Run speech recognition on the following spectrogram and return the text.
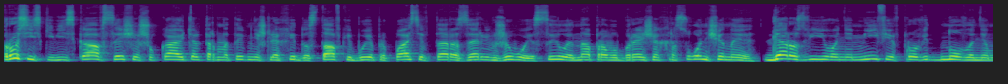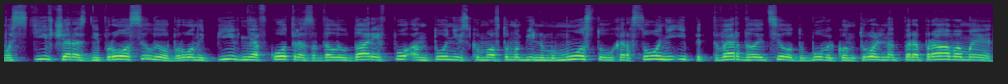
Російські війська все ще шукають альтернативні шляхи доставки боєприпасів та резервів живої сили на правобережжя Херсонщини для розвіювання міфів про відновлення мостів через Дніпро сили оборони Півдня вкотре завдали ударів по Антонівському автомобільному мосту у Херсоні і підтвердили цілодобовий контроль над переправами.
